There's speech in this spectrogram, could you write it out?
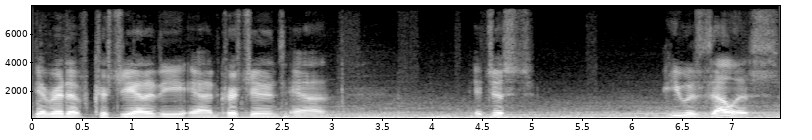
get rid of Christianity and Christians, and it just he was zealous,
